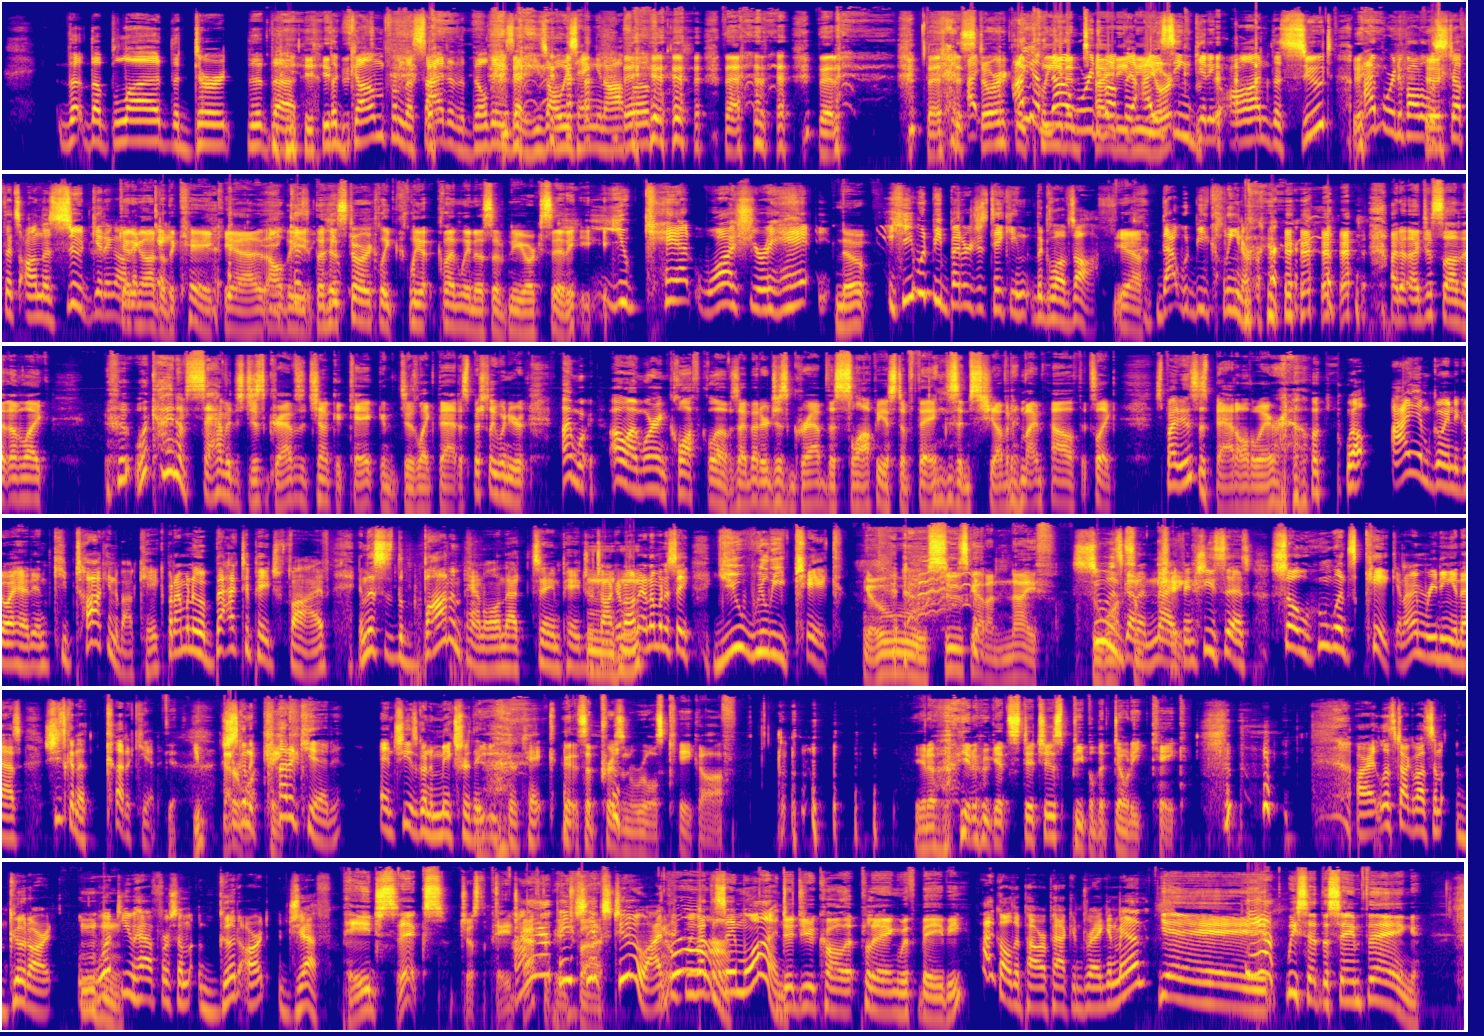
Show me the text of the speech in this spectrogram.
The the blood, the dirt, the the, the gum from the side of the buildings that he's always hanging off of. that, that, that historically clean. I am clean not and worried about the New York icing getting on the suit. I'm worried about all the stuff that's on the suit getting on getting the onto cake. the cake. Yeah, all the the you- historically cle- cleanliness of New York City. You can't wash your hand. Nope. He would be better just taking the gloves off. Yeah. That would be cleaner. I, I just saw that. I'm like, who, what kind of savage just grabs a chunk of cake and just like that? Especially when you're, I'm, oh, I'm wearing cloth gloves. I better just grab the sloppiest of things and shove it in my mouth. It's like, Spidey, this is bad all the way around. Well, I am going to go ahead and keep talking about cake, but I'm going to go back to page five, and this is the bottom panel on that same page you're talking mm-hmm. about, and I'm going to say, You will eat cake. oh, Sue's got a knife. Sue's got a knife, cake? and she says, So who wants cake? And I'm reading it as, She's going to cut a kid. Yeah, you She's going to cut a kid, and she is going to make sure they eat their cake. It's a prison rules cake off. you know, you know who gets stitches? People that don't eat cake. All right, let's talk about some good art. Mm-hmm. What do you have for some good art, Jeff? Page six, just the page I have page six too. I think we got the same one. Did you call it playing with baby? I called it Power Pack and Dragon Man. Yay! Yeah. We said the same thing.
